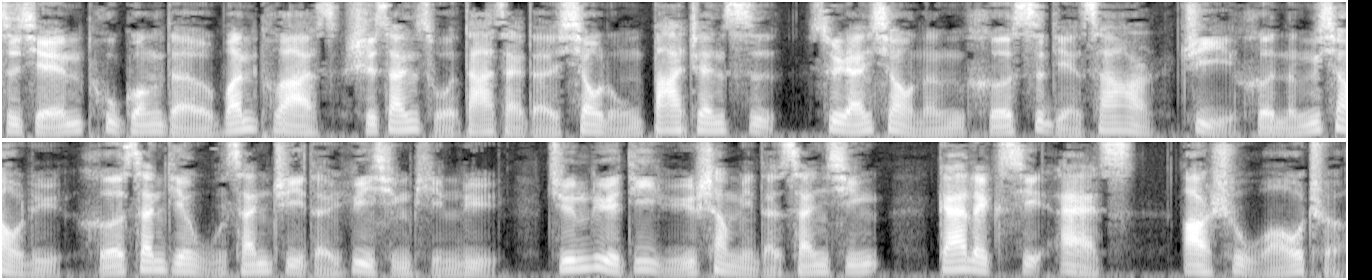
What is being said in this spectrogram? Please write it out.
此前曝光的 OnePlus 十三所搭载的骁龙八 Gen 四，虽然效能和四点三二 G 和能效率和三点五三 G 的运行频率均略低于上面的三星 Galaxy S 二十五 Ultra，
